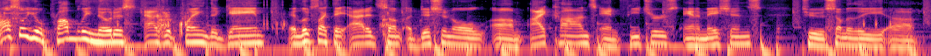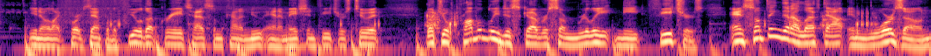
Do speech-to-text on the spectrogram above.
Also, you'll probably notice as you're playing the game, it looks like they added some additional um, icons and features, animations to some of the, uh, you know, like for example, the field upgrades has some kind of new animation features to it but you'll probably discover some really neat features. And something that I left out in Warzone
